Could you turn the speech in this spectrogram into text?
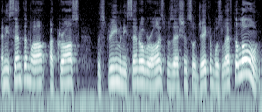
And he sent them all across the stream, and he sent over all his possessions, so Jacob was left alone.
